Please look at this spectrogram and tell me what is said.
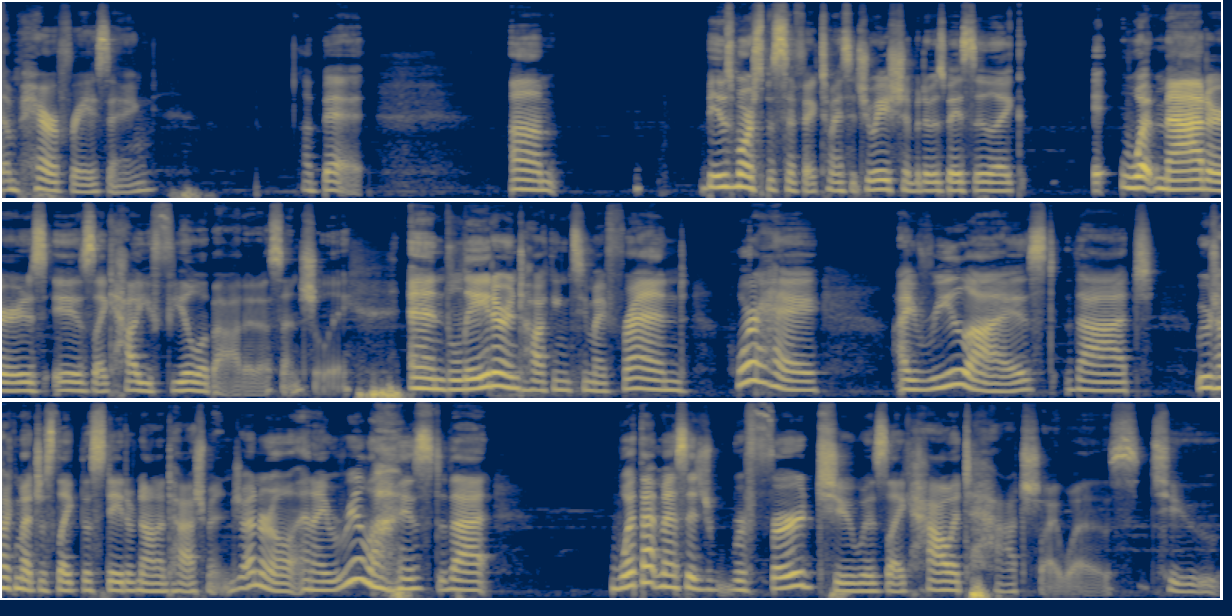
I'm paraphrasing a bit. Um, it was more specific to my situation, but it was basically like it, what matters is like how you feel about it, essentially. And later, in talking to my friend Jorge, I realized that we were talking about just like the state of non attachment in general. And I realized that what that message referred to was like how attached I was to.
